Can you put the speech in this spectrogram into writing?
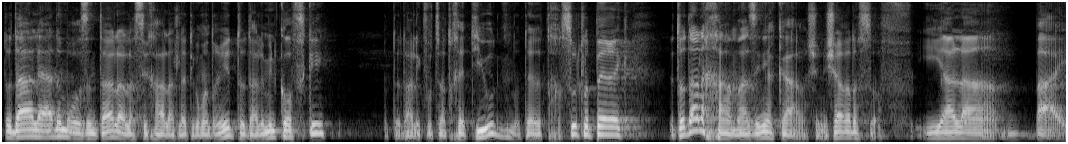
תודה לאדם רוזנטל על השיחה על אתלטיקו מדריד, תודה למינקובסקי, ותודה לקבוצת ח'-י', נותנת חסות לפרק, ותודה לך, מאזין יקר, שנשאר עד הסוף. יאללה, ביי.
